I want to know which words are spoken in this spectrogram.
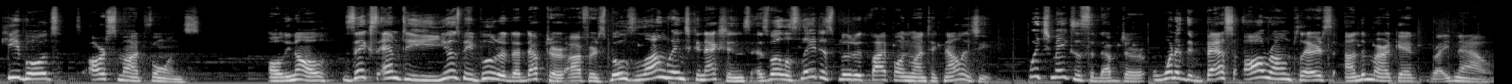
keyboards, or smartphones. All in all, ZEXMTE USB Bluetooth adapter offers both long-range connections as well as latest Bluetooth 5.1 technology, which makes this adapter one of the best all-round players on the market right now.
